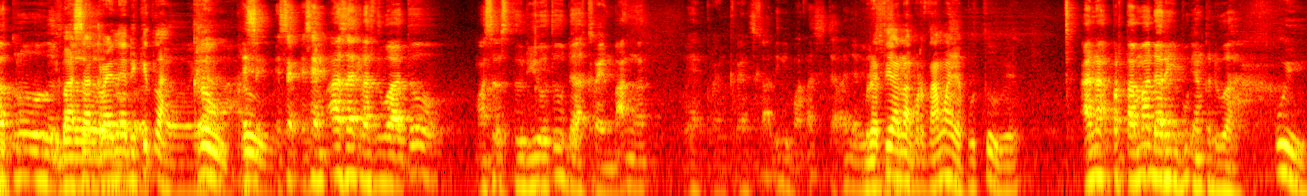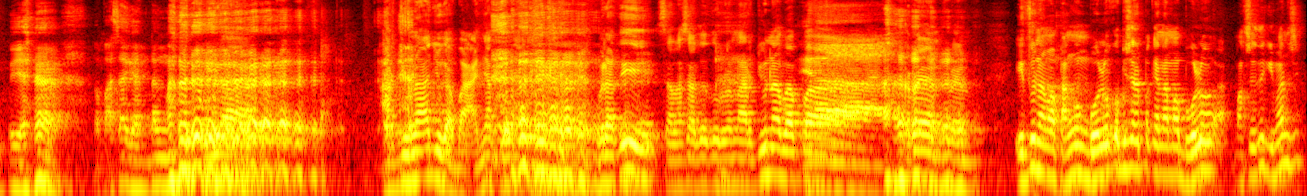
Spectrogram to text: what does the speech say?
Ngekru, Bahasa kerennya dikit lah. Kru, ya. SMA saya kelas 2 tuh masuk studio tuh udah keren banget Wah, keren-keren sekali gimana sih caranya jadi Berarti anak pertama ya Putu ya. anak pertama dari ibu yang kedua Wih. iya bapak saya ganteng mas Iya. Arjuna juga banyak loh. Berarti salah satu turunan Arjuna Bapak. Ya. Keren, keren. Itu nama panggung Bolo kok bisa pakai nama Bolo? Maksudnya gimana sih?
